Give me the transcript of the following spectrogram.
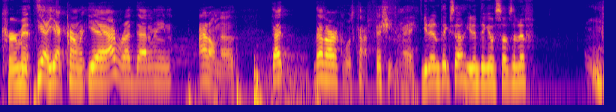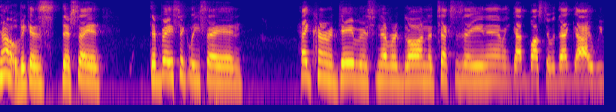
Kermit? Yeah, yeah, Kermit. Yeah, I read that. I mean, I don't know. That that article was kind of fishy to me. You didn't think so? You didn't think it was substantive? No, because they're saying they're basically saying had Kermit Davis never gone to Texas A&M and got busted with that guy, we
